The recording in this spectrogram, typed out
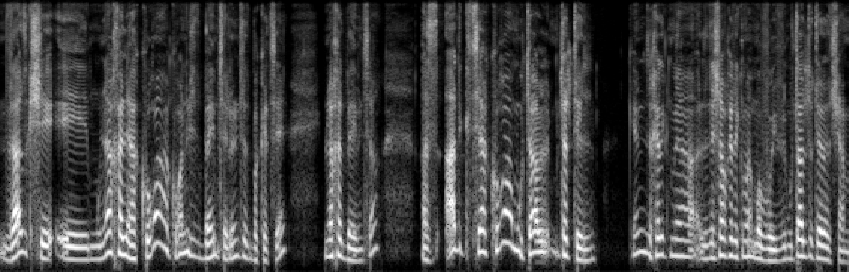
ואז כשמונח עליה הקורה, הקורה נמצאת באמצע, לא נמצאת בקצה, מונחת באמצע, אז עד קצה הקורה מותר לטלטל, כן? זה חלק מה... זה נחשב חלק מהמבוי, ומותר לטלטל עד שם.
